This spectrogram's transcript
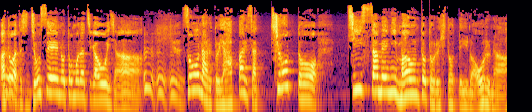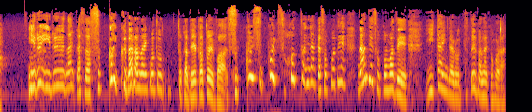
あと私女性の友達が多いじゃん。うんうんうん。そうなるとやっぱりさ、ちょっと小さめにマウント取る人っていうのはおるな。いるいるなんかさすっごいくだらないこととかで例えばすっごいすっごい本当になんかそこでなんでそこまで言いたいんだろう例えばなんかほら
